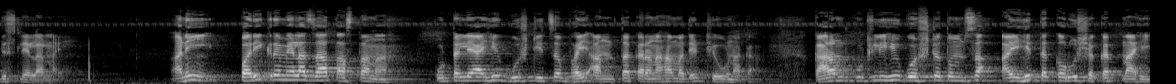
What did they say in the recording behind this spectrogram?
दिसलेला नाही. आणि परिक्रमेला जात असताना कुठल्याही गोष्टीचं भय अंतकरणामध्ये ठेवू नका. कारण कुठलीही गोष्ट तुमचं अहित करू शकत नाही.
